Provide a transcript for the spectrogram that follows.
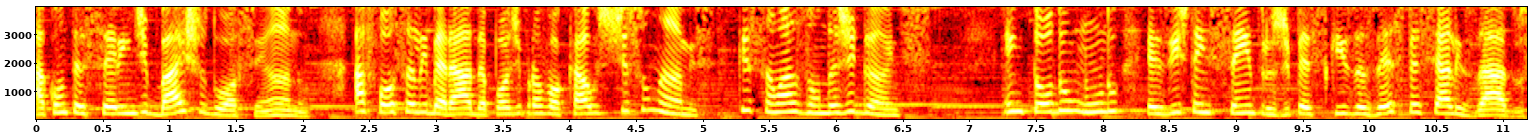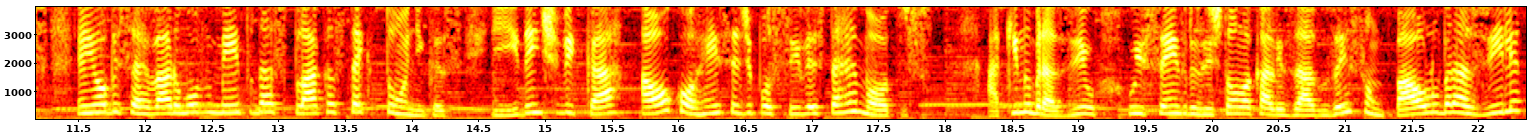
acontecerem debaixo do oceano, a força liberada pode provocar os tsunamis, que são as ondas gigantes. Em todo o mundo, existem centros de pesquisas especializados em observar o movimento das placas tectônicas e identificar a ocorrência de possíveis terremotos. Aqui no Brasil, os centros estão localizados em São Paulo, Brasília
